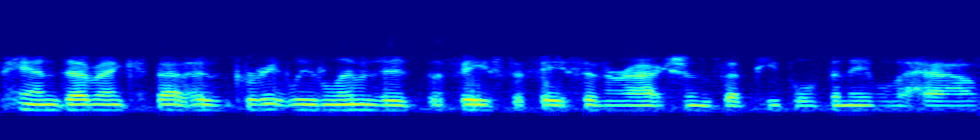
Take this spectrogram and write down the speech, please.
pandemic, that has greatly limited the face-to-face interactions that people have been able to have.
